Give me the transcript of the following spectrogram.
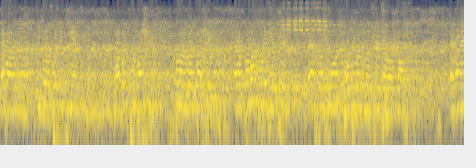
এবং ইতর প্রতীক নিয়ে মাধবপুরবাসী তারা প্রমাণ করে দিয়েছে একশো সময় ভবিমতি মন্ত্রীদের রক্ত এখানে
